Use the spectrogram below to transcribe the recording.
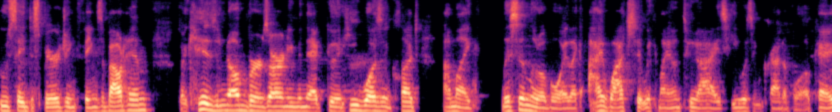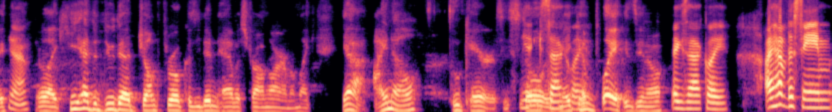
who say disparaging things about him, like his numbers aren't even that good. He wasn't clutch. I'm like, listen, little boy, like I watched it with my own two eyes. He was incredible. Okay. yeah. They're like, he had to do that jump throw because he didn't have a strong arm. I'm like, yeah, I know. Who cares? He's still is exactly. making plays, you know? Exactly. I have the same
